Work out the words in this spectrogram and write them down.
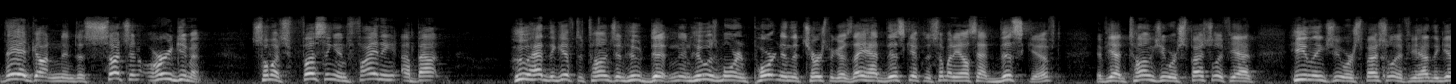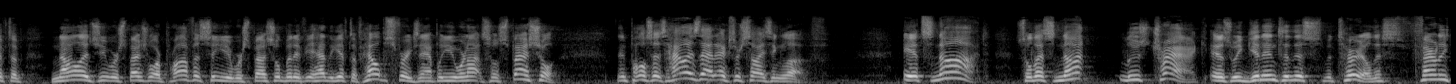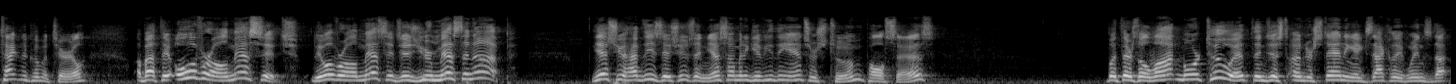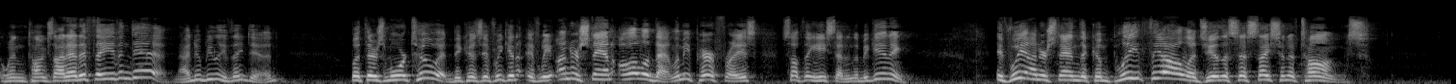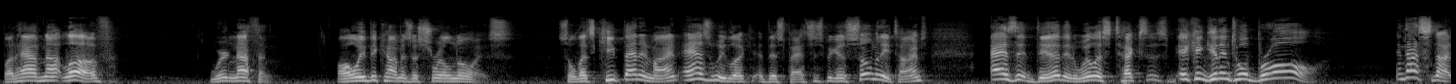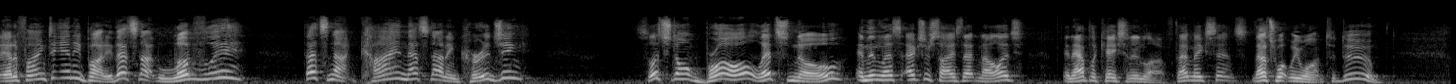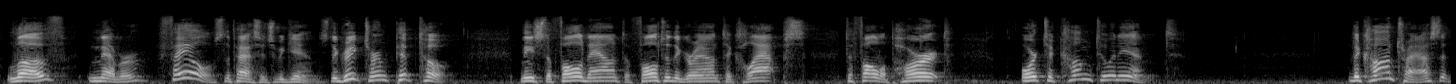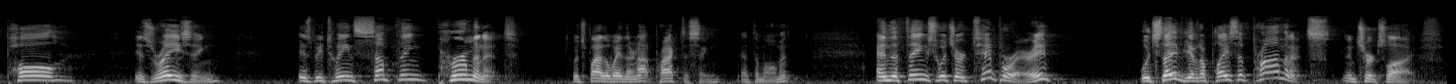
They had gotten into such an argument, so much fussing and fighting about who had the gift of tongues and who didn't, and who was more important in the church because they had this gift and somebody else had this gift. If you had tongues, you were special. If you had healings, you were special. If you had the gift of knowledge, you were special. Or prophecy, you were special. But if you had the gift of helps, for example, you were not so special. And Paul says, How is that exercising love? It's not. So let's not lose track as we get into this material, this fairly technical material, about the overall message. The overall message is you're messing up. Yes, you have these issues, and yes, I'm going to give you the answers to them, Paul says. But there's a lot more to it than just understanding exactly when, when tongues died out, if they even did. I do believe they did. But there's more to it because if we, can, if we understand all of that, let me paraphrase something he said in the beginning. If we understand the complete theology of the cessation of tongues, but have not love, we're nothing. All we become is a shrill noise. So let's keep that in mind as we look at this passage because so many times as it did in Willis, Texas, it can get into a brawl. And that's not edifying to anybody. That's not lovely. That's not kind. That's not encouraging. So let's don't brawl. Let's know. And then let's exercise that knowledge and application in love. That makes sense? That's what we want to do. Love never fails, the passage begins. The Greek term pipto means to fall down, to fall to the ground, to collapse, to fall apart or to come to an end. The contrast that Paul is raising is between something permanent, which, by the way, they're not practicing at the moment, and the things which are temporary, which they've given a place of prominence in church life.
